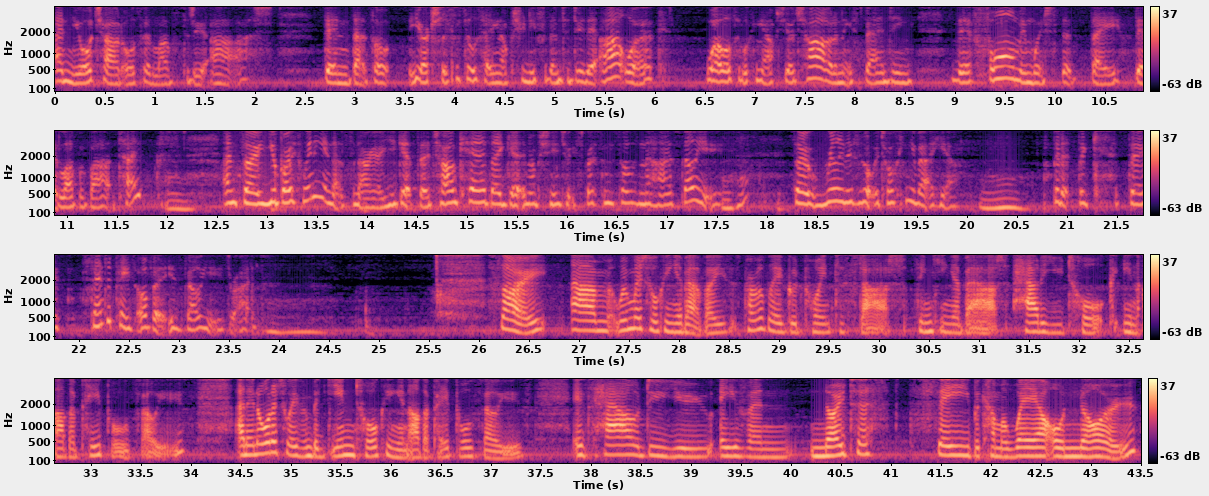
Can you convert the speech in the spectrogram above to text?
and your child also loves to do art, then that's all you're actually facilitating an opportunity for them to do their artwork while also looking after your child and expanding their form in which that they their love of art takes. Mm. And so you're both winning in that scenario. You get the childcare, they get an opportunity to express themselves in their highest value. Mm-hmm. So really, this is what we're talking about here. Mm. But the the centerpiece of it is values, right? Mm. So um, when we're talking about values, it's probably a good point to start thinking about how do you talk in other people's values. And in order to even begin talking in other people's values, it's how do you even notice, see, become aware, or know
